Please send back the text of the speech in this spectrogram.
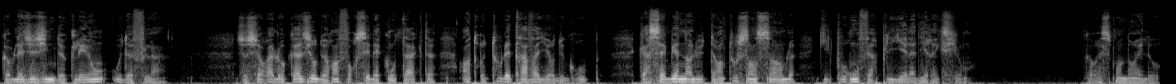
comme les usines de Cléon ou de Flins. Ce sera l'occasion de renforcer les contacts entre tous les travailleurs du groupe, car c'est bien en luttant tous ensemble qu'ils pourront faire plier la direction. Correspondant Hello.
